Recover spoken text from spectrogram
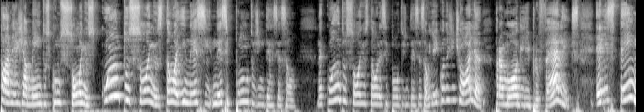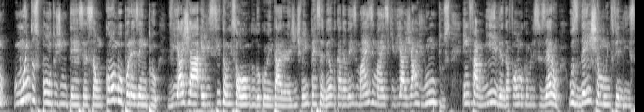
planejamentos, com sonhos. Quantos sonhos estão aí nesse, nesse ponto de interseção? Né? Quantos sonhos estão nesse ponto de interseção? E aí, quando a gente olha para Mogli e para o Félix, eles têm muitos pontos de interseção, como, por exemplo, viajar. Eles citam isso ao longo do documentário, né? A gente vem percebendo cada vez mais e mais que viajar juntos, em família, da forma como eles fizeram, os deixa muito feliz.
